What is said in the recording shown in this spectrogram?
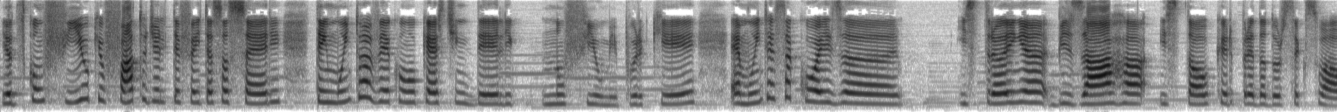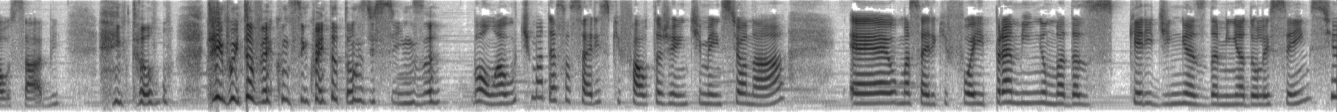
E eu desconfio que o fato de ele ter feito essa série tem muito a ver com o casting dele no filme, porque é muito essa coisa estranha, bizarra, stalker, predador sexual, sabe? Então, tem muito a ver com 50 tons de cinza. Bom, a última dessas séries que falta a gente mencionar é uma série que foi, para mim, uma das queridinhas da minha adolescência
